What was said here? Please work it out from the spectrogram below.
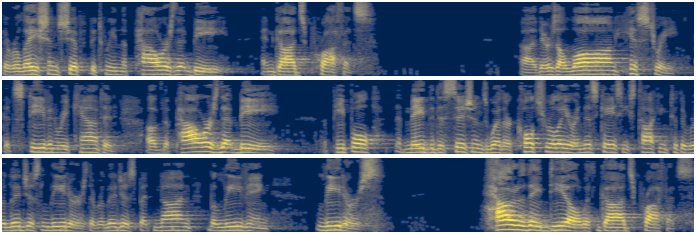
the relationship between the powers that be and God's prophets. Uh, there's a long history that Stephen recounted of the powers that be, the people that made the decisions, whether culturally or in this case, he's talking to the religious leaders, the religious but non believing leaders. How do they deal with God's prophets?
